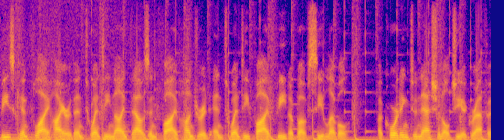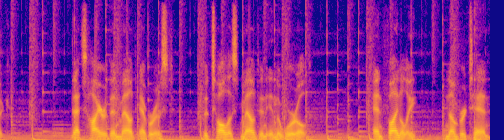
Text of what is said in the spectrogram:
Bees can fly higher than 29,525 feet above sea level, according to National Geographic. That's higher than Mount Everest, the tallest mountain in the world. And finally, number 10,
